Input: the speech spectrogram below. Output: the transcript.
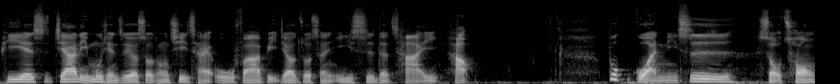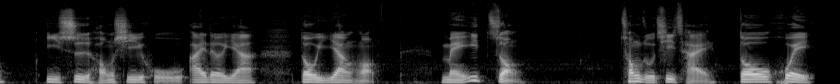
？P.S. 家里目前只有手冲器材，无法比较做成意式的差异。好，不管你是手冲。意式、虹吸壶、爱乐压都一样哦。每一种充足器材都会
